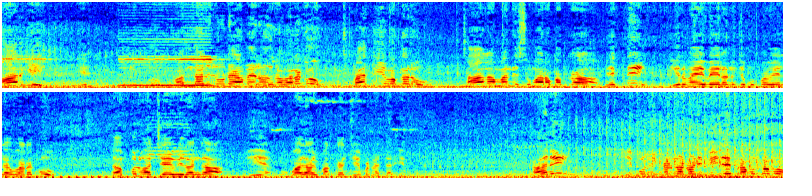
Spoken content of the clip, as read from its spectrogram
వారికి వందల నూట యాభై రోజుల వరకు ప్రతి ఒక్కరు చాలా మంది సుమారు ఒక్కొక్క వ్యక్తి ఇరవై వేల నుంచి ముప్పై వేల వరకు డబ్బులు వచ్చే విధంగా ఈ ఉపాధి హామీ పథకం చేపట్టడం జరిగింది. కానీ ఇప్పుడు ఇక్కడ ఉన్నటువంటి బీజేపీ ప్రభుత్వము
